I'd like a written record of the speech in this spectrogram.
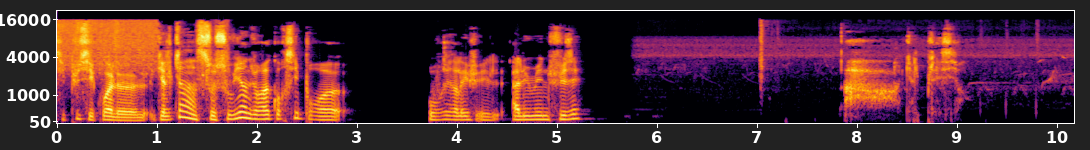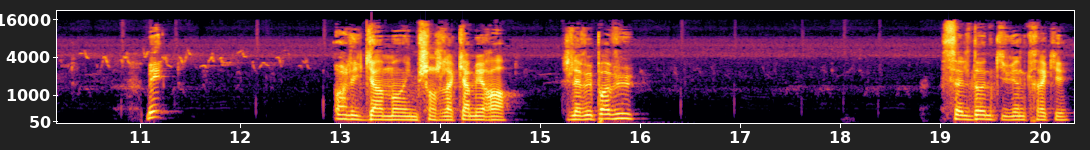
Sais plus c'est quoi le... Quelqu'un se souvient du raccourci pour euh, ouvrir les... allumer une fusée? Ah, quel plaisir. Mais... Oh les gamins, ils me changent la caméra. Je l'avais pas vu. Seldon qui vient de craquer.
